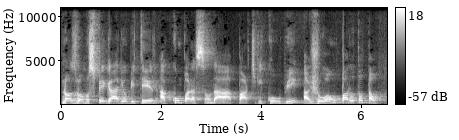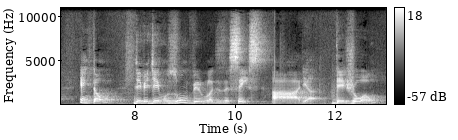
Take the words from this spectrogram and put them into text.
nós vamos pegar e obter a comparação da parte que coube a João para o total. Então, dividimos 1,16 a área de João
